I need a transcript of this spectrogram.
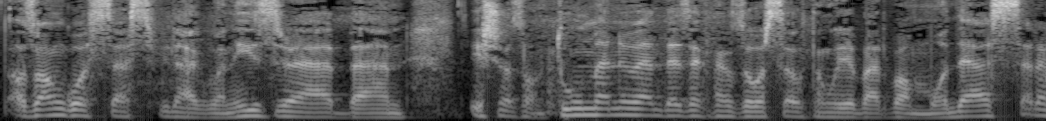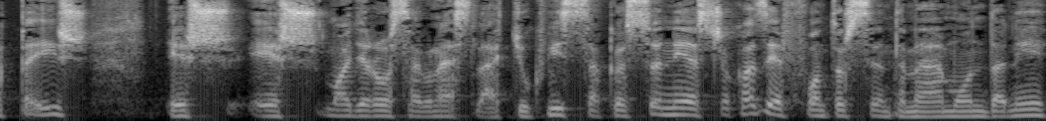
az angol száz világban, Izraelben, és azon túlmenően, de ezeknek az országoknak ugyebár van modell szerepe is, és, és Magyarországon ezt látjuk visszaköszönni. Ez csak azért fontos szerintem elmondani,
